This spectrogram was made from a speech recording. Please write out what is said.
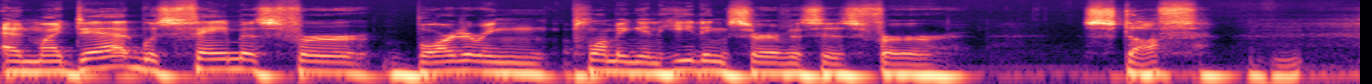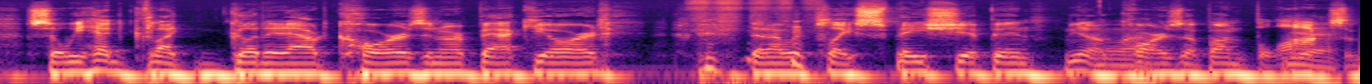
And my dad was famous for bartering plumbing and heating services for stuff. Mm-hmm. So we had like gutted out cars in our backyard that I would play spaceship in, you know, oh, cars up on blocks. Yeah.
